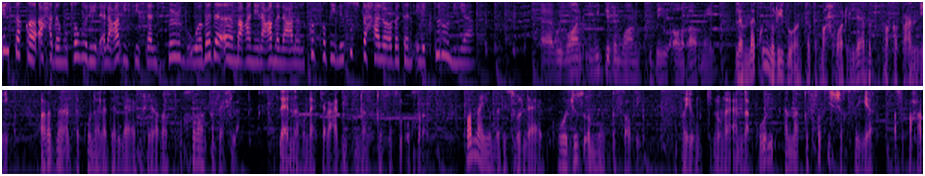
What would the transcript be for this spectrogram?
التقى أحد مطوري الألعاب في سالزبورغ وبدأ معا العمل على القصة لتصبح لعبة إلكترونية. Uh. لم نكن نريد أن تتمحور اللعبة فقط عني. أردنا أن تكون لدى اللاعب خيارات أخرى في الرحلة. لأن هناك العديد من القصص الأخرى وما يمارسه اللاعب هو جزء من قصتي. فيمكننا أن نقول أن قصتي الشخصية أصبحت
